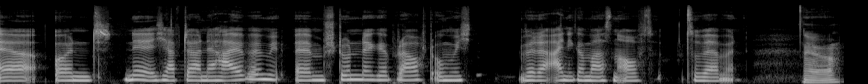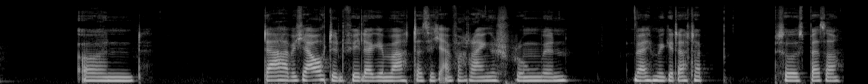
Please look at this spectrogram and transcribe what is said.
ja und nee, ich habe da eine halbe ähm, Stunde gebraucht, um mich wieder einigermaßen aufzuwärmen. Ja. Und da habe ich auch den Fehler gemacht, dass ich einfach reingesprungen bin, weil ich mir gedacht habe, so ist besser.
